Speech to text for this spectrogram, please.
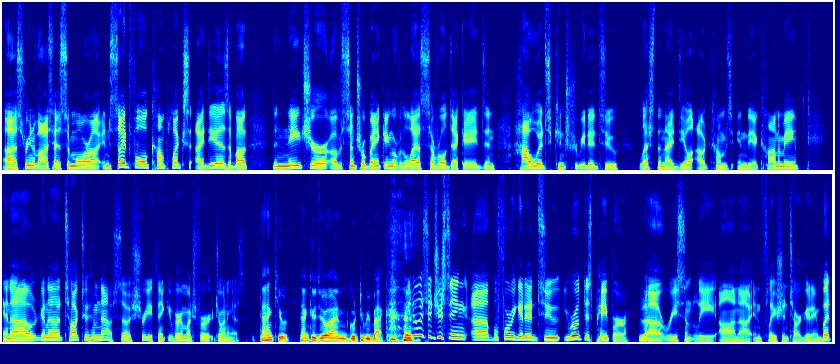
Uh, Srinivas has some more uh, insightful, complex ideas about the nature of central banking over the last several decades and how it's contributed to less than ideal outcomes in the economy. And uh, we're going to talk to him now. So, Shri, thank you very much for joining us. Thank you. Thank you, Joe, and good to be back. you know what's interesting? Uh, before we get into, you wrote this paper right. uh, recently on uh, inflation targeting. But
